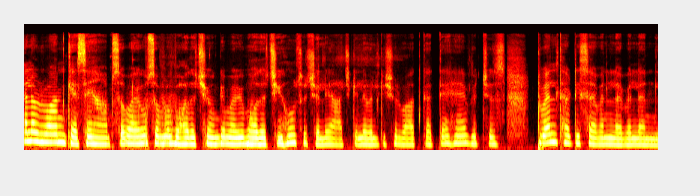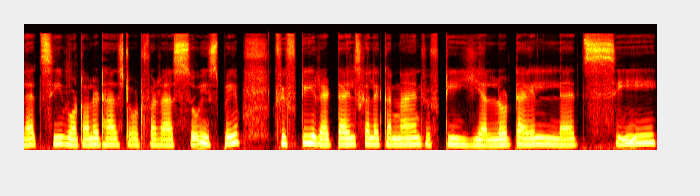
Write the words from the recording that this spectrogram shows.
हेलो एवरीवन कैसे हैं आप सब? आए हो सब लोग बहुत अच्छे होंगे, मैं भी बहुत अच्छी हूँ। सो चलिए आज के लेवल की शुरुआत करते हैं which is twelve thirty seven level and let's see what all it has stored for us so इस पे फिफ्टी रेड टाइल्स कलेक्ट करना है and fifty yellow tile let's see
